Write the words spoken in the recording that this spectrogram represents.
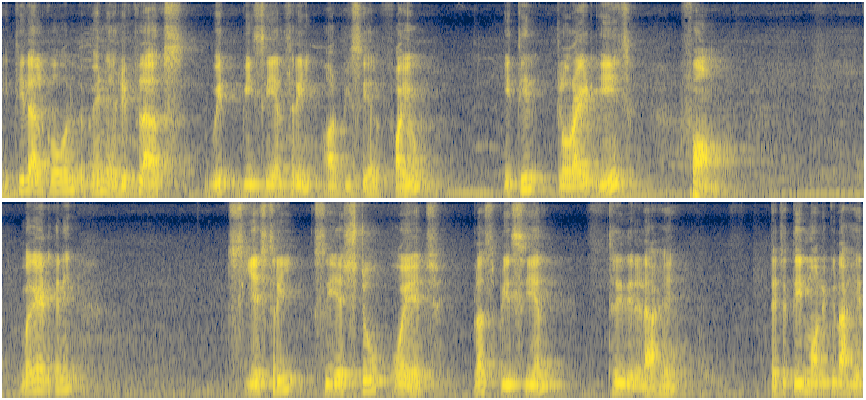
ethyl alcohol when reflux with P C L three और P C L five ethyl chloride is form बघा या ठिकाणी C H three C H two O H plus P C L three दिलेलं आहे. त्याचे तीन मॉलिक्यूल आहेत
